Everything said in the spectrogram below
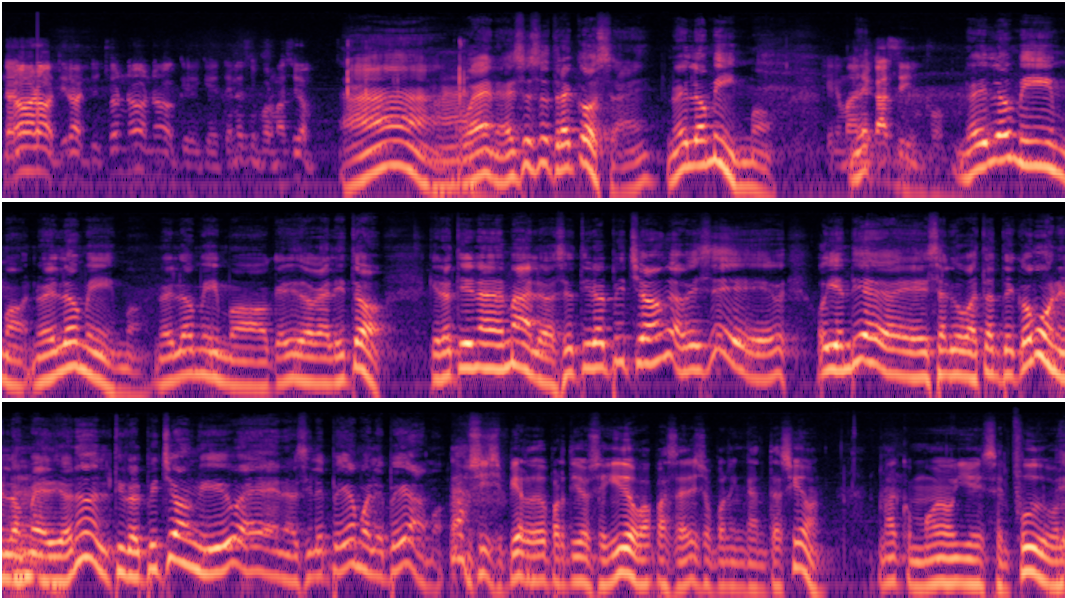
No, no, tiro al pichón, no, no, que, que tenés información. Ah, ah, bueno, eso es otra cosa, ¿eh? No es lo mismo. Que manejas info. No es lo mismo, no es lo mismo, no es lo mismo, querido Galito que no tiene nada de malo hacer tiro al pichón, a veces hoy en día es algo bastante común en los medios, ¿no? El tiro al pichón y bueno, si le pegamos, le pegamos. No, sí, si pierde dos partidos seguidos va a pasar eso por encantación. Más como hoy es el fútbol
